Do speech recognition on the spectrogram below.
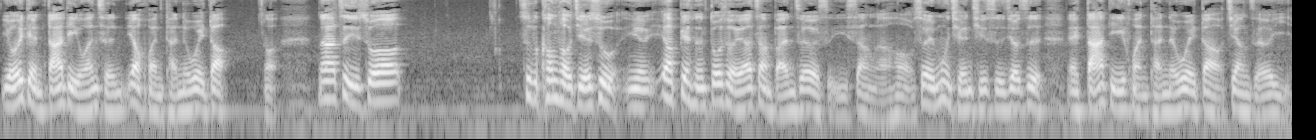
有一点打底完成要反弹的味道。那自己说是不是空头结束？也要变成多头，也要占百分之二十以上了哈。所以目前其实就是诶打底反弹的味道这样子而已。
